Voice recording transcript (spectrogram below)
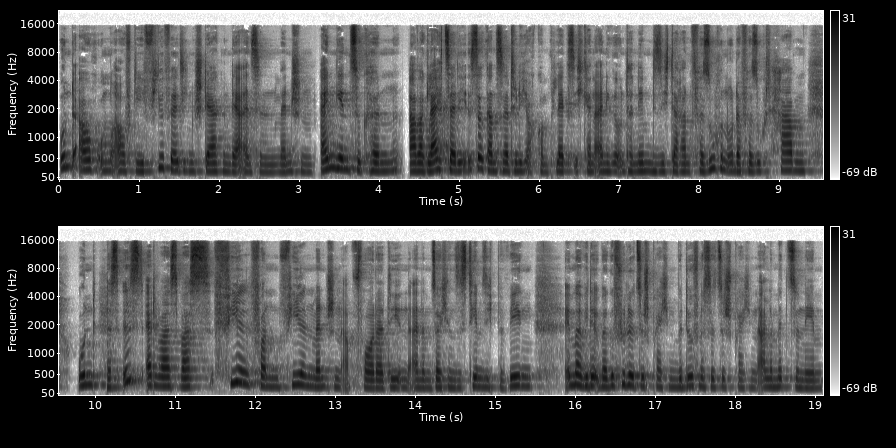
und auch um auf die vielfältigen Stärken der einzelnen Menschen eingehen zu können. Aber gleichzeitig ist das Ganze natürlich auch komplex. Ich kenne einige Unternehmen, die sich daran versuchen oder versucht haben. Und das ist etwas, was viel von vielen Menschen abfordert, die in einem solchen System sich bewegen, immer wieder über Gefühle zu sprechen, Bedürfnisse zu sprechen, alle mitzunehmen.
